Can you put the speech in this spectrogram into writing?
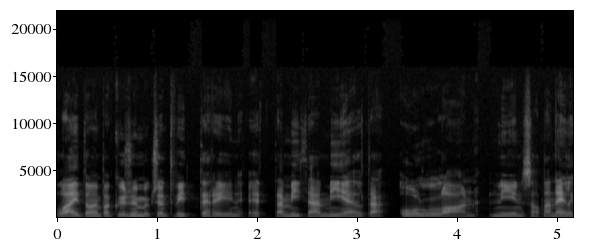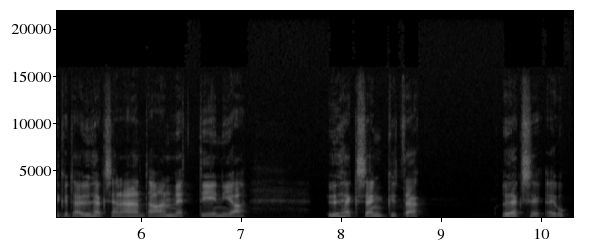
laitoinpa kysymyksen Twitteriin, että mitä mieltä ollaan, niin 149 ääntä annettiin ja 90 9, ei kun 88,6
